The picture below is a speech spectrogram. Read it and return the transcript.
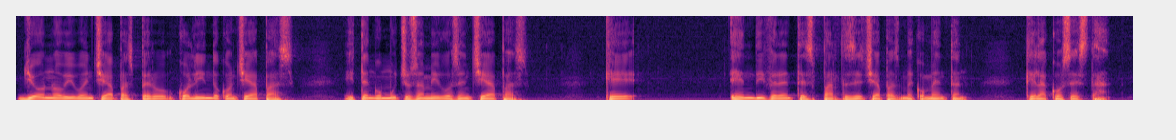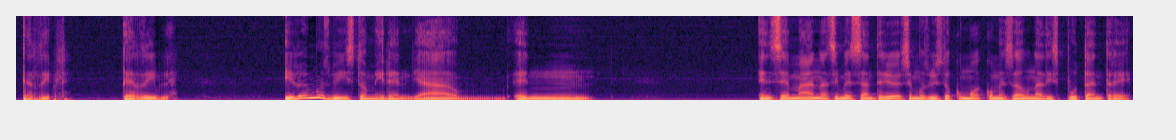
Yo no vivo en Chiapas, pero colindo con Chiapas y tengo muchos amigos en Chiapas que en diferentes partes de Chiapas me comentan que la cosa está terrible, terrible. Y lo hemos visto, miren, ya en, en semanas y meses anteriores hemos visto cómo ha comenzado una disputa entre,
